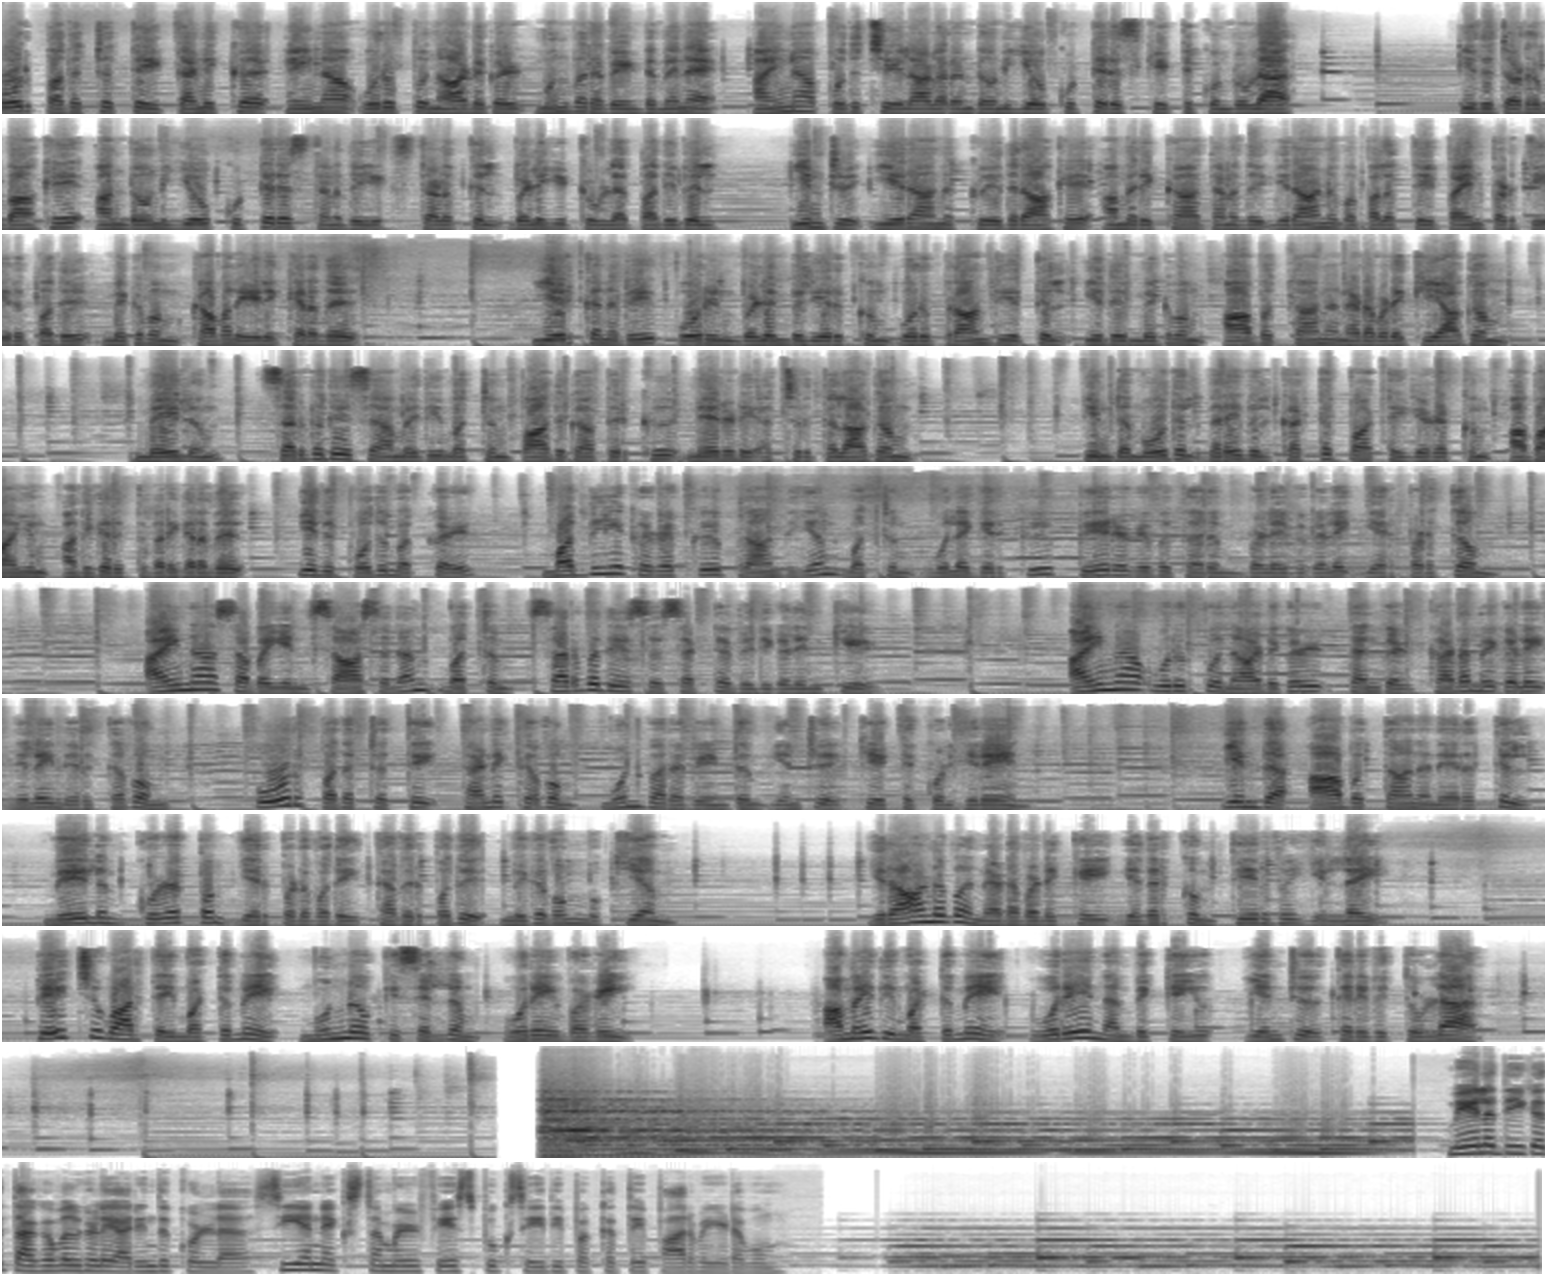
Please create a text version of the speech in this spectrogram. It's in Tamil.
போர் பதற்றத்தை தணிக்க ஐநா உறுப்பு நாடுகள் முன்வர வேண்டுமென ஐநா பொதுச் செயலாளர் அண்டோனியோ குட்டெரஸ் கேட்டுக் கொண்டுள்ளார் இது தொடர்பாக அண்டோனியோ குட்டெரஸ் தனது எக்ஸ் தளத்தில் வெளியிட்டுள்ள பதிவில் இன்று ஈரானுக்கு எதிராக அமெரிக்கா தனது இராணுவ பலத்தை பயன்படுத்தியிருப்பது மிகவும் கவலையளிக்கிறது. ஏற்கனவே போரின் விளிம்பில் இருக்கும் ஒரு பிராந்தியத்தில் இது மிகவும் ஆபத்தான நடவடிக்கையாகும். மேலும் சர்வதேச அமைதி மற்றும் பாதுகாப்பிற்கு நேரடி அச்சுறுத்தலாகும். இந்த மோதல் விரைவில் கட்டுப்பாட்டை இழக்கும் அபாயம் அதிகரித்து வருகிறது. இது பொதுமக்கள் மத்திய கிழக்கு பிராந்தியம் மற்றும் உலகிற்கு பேரழிவு தரும் விளைவுகளை ஏற்படுத்தும். ஐநா சபையின் சாசனம் மற்றும் சர்வதேச சட்ட விதிகளின் கீழ் ஐநா உறுப்பு நாடுகள் தங்கள் கடமைகளை நிலைநிறுத்தவும் போர் பதற்றத்தை தணிக்கவும் முன்வர வேண்டும் என்று கேட்டுக்கொள்கிறேன். இந்த ஆபத்தான நேரத்தில் மேலும் குழப்பம் ஏற்படுவதை தவிர்ப்பது மிகவும் முக்கியம். இராணுவ நடவடிக்கை எதற்கும் தீர்வு இல்லை. பேச்சுவார்த்தை மட்டுமே முன்னோக்கி செல்லும் ஒரே வழி. அமைதி மட்டுமே ஒரே நம்பிக்கை என்று தெரிவித்துள்ளார். மேலதிக தகவல்களை அறிந்து கொள்ள சிஎன்எக்ஸ் தமிழ் ஃபேஸ்புக் செய்தி பக்கத்தை பார்வையிடவும்.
